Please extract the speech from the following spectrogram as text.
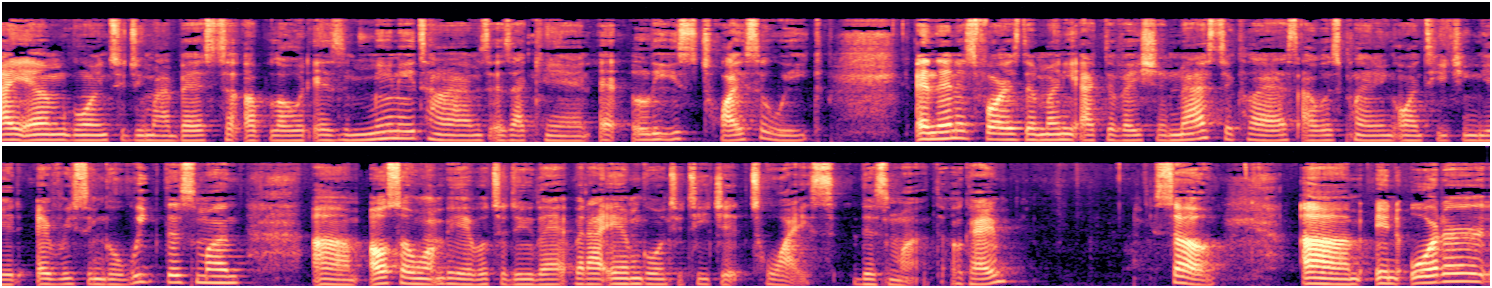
I am going to do my best to upload as many times as I can, at least twice a week. And then, as far as the Money Activation Masterclass, I was planning on teaching it every single week this month. Um, also, won't be able to do that, but I am going to teach it twice this month. Okay. So, um, in order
